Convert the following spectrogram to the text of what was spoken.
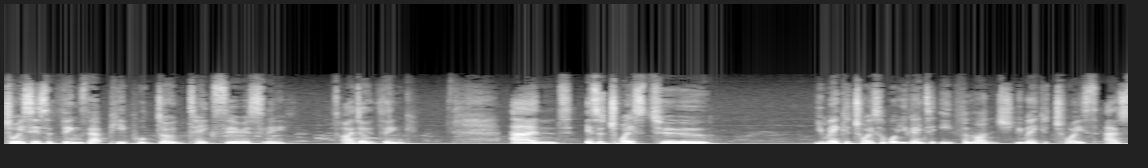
Choices are things that people don't take seriously, I don't think. And it's a choice to you make a choice of what you're going to eat for lunch. You make a choice as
